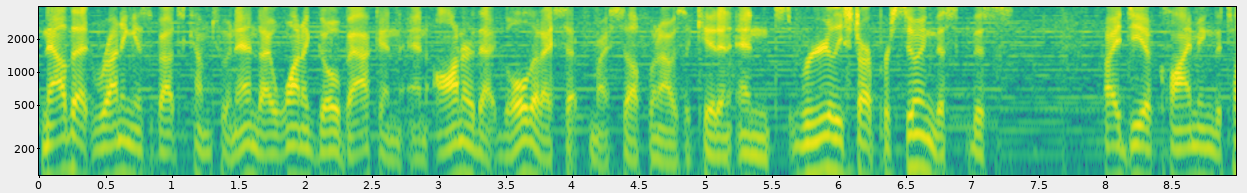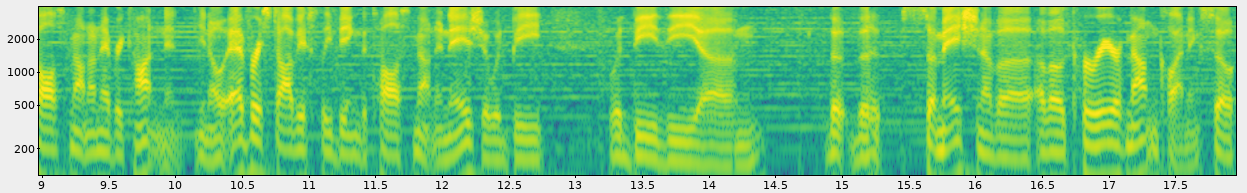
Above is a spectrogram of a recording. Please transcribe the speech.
Now that running is about to come to an end, I want to go back and, and honor that goal that I set for myself when I was a kid and, and really start pursuing this this idea of climbing the tallest mountain on every continent. You know, Everest obviously being the tallest mountain in Asia would be would be the um, the, the summation of a, of a career of mountain climbing. So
